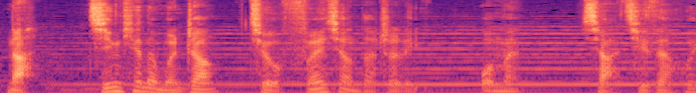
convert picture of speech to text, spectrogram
那今天的文章就分享到这里，我们下期再会。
